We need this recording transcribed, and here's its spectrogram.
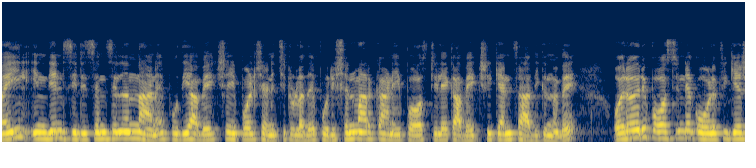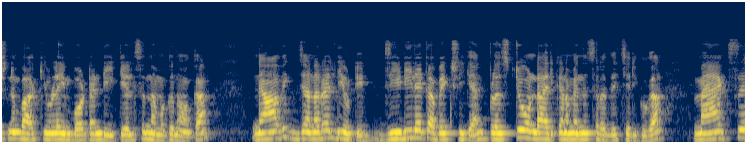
മെയിൽ ഇന്ത്യൻ സിറ്റിസൻസിൽ നിന്നാണ് പുതിയ അപേക്ഷ ഇപ്പോൾ ക്ഷണിച്ചിട്ടുള്ളത്. പുരുഷന്മാർക്കാണ് ഈ പോസ്റ്റിലേക്ക് അപേക്ഷിക്കാൻ സാധിക്കുന്നത്. ഓരോരോ പോസ്റ്റിന്റെ ക്വാളിഫിക്കേഷനും ബാക്കിയുള്ള ഇമ്പോർട്ടന്റ് ഡീറ്റെയിൽസും നമുക്ക് നോക്കാം. നാവിക് ജനറൽ ഡ്യൂട്ടി ജി ഡിയിലേക്ക് അപേക്ഷിക്കാൻ പ്ലസ് ടു ഉണ്ടായിരിക്കണമെന്ന് ശ്രദ്ധിച്ചിരിക്കുക. മാത്സ്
